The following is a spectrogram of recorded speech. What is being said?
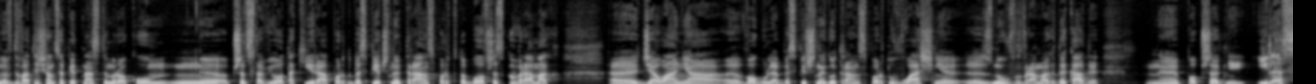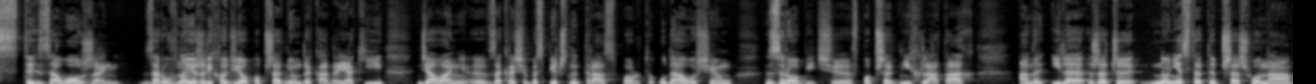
w 2015 roku mm, przedstawiło taki raport Bezpieczny Transport. To było wszystko w ramach działania w ogóle bezpiecznego transportu, właśnie znów w ramach dekady e, poprzedniej. Ile z tych założeń, zarówno jeżeli chodzi o poprzednią dekadę, jak i działań e, w zakresie bezpieczny transport udało się zrobić e, w poprzednich latach, ale ile rzeczy, no niestety, przeszło na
